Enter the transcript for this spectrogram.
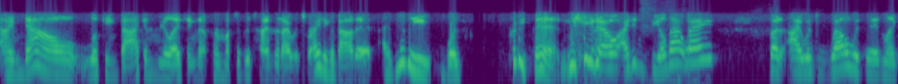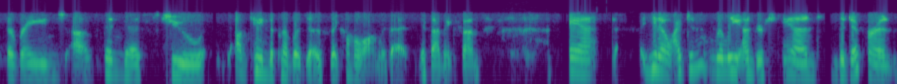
I'm now looking back and realizing that for much of the time that I was writing about it, I really was pretty thin. you know, I didn't feel that way, but I was well within like the range of thinness to obtain the privileges that come along with it, if that makes sense. And you know, I didn't really understand the difference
